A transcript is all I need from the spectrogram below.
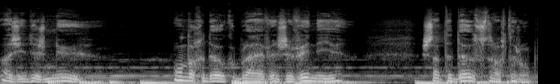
Als je dus nu ondergedoken blijft en ze vinden je... staat de doodstraf erop.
